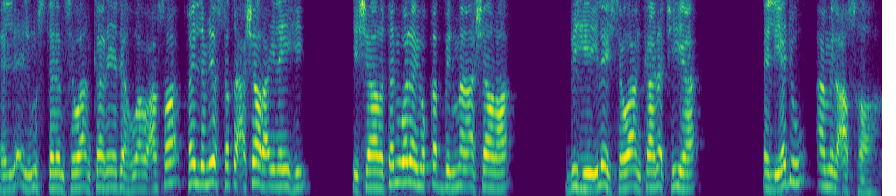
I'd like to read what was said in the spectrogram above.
المستلم سواء كان يده أو عصا فإن لم يستطع أشار إليه إشارة ولا يقبل ما أشار به إليه سواء كانت هي اليد أم العصا.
